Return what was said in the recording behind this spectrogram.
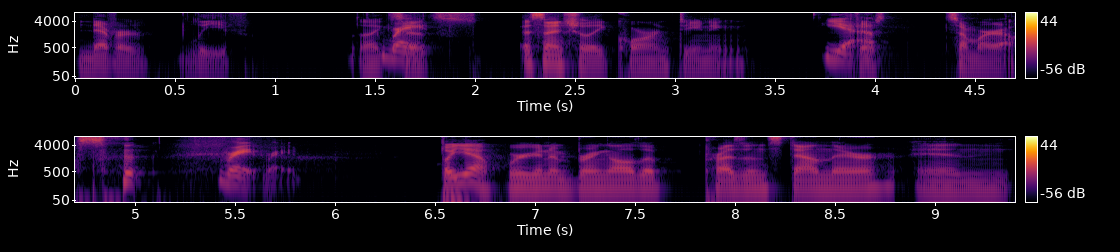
never leave. Like so it's essentially quarantining Yeah, just somewhere else. right, right. but yeah, we're gonna bring all the presents down there and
